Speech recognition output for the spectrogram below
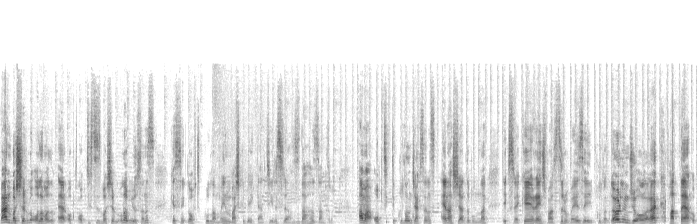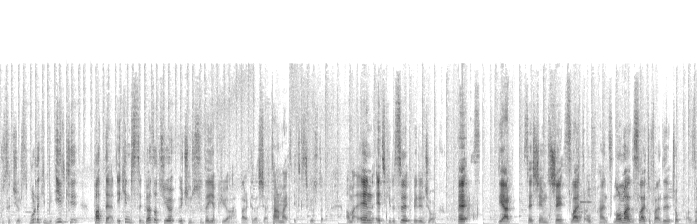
Ben başarılı olamadım. Eğer op- optiksiz başarılı olabiliyorsanız kesinlikle optik kullanmayın. Başka bir eklentiyle silahınızı daha hızlandırır. Ama optikli kullanacaksanız en aşağıda bulunan X-Ray, Rangemaster VZ'yi kullanın. Dördüncü olarak patlayan oku seçiyoruz. Buradaki bir ilki patlayan, ikincisi gaz atıyor, üçüncüsü de yakıyor arkadaşlar. Termite etkisi gösteriyor. Ama en etkilisi birinci ok. Ve diğer seçeceğimiz şey Sleight of Hand. Normalde Sleight of Hand'i çok fazla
